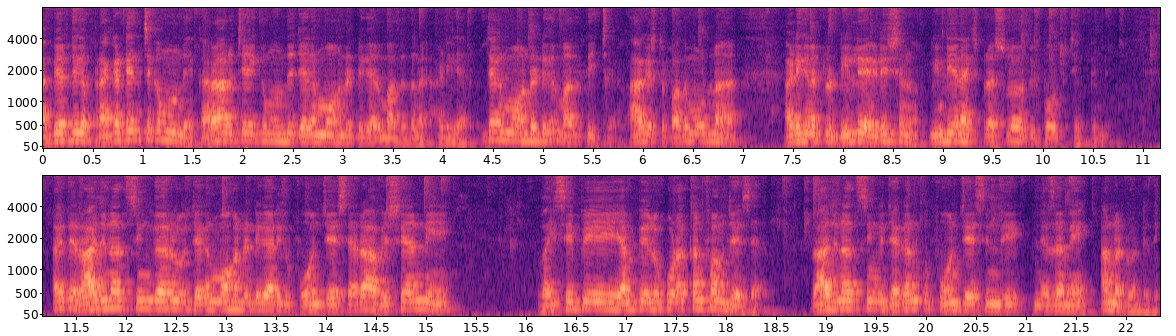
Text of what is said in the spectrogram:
అభ్యర్థిగా ప్రకటించకముందే ఖరారు చేయకముందే జగన్మోహన్ రెడ్డి గారు మద్దతును అడిగారు. జగన్మోహన్ రెడ్డి గారు మద్దతు ఇచ్చారు. ఆగస్టు పదమూడున అడిగినట్లు ఢిల్లీ ఎడిషన్ ఇండియన్ ఎక్స్ప్రెస్లో రిపోర్ట్ చెప్పింది. అయితే రాజ్నాథ్ సింగ్ గారు జగన్మోహన్ రెడ్డి గారికి ఫోన్ చేశారు. ఆ విషయాన్ని వైసీపీ ఎంపీలు కూడా కన్ఫర్మ్ చేశారు. రాజ్నాథ్ సింగ్ జగన్కు ఫోన్ చేసింది నిజమే అన్నటువంటిది.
